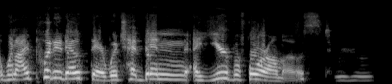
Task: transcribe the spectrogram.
when I put it out there, which had been a year before almost, Mhm.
